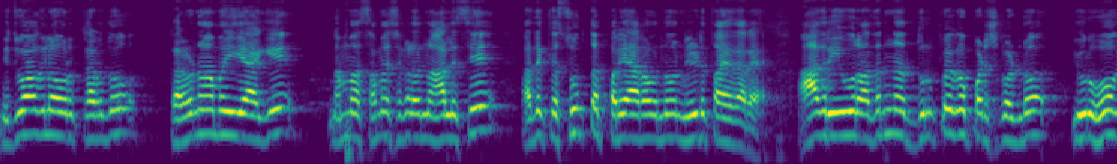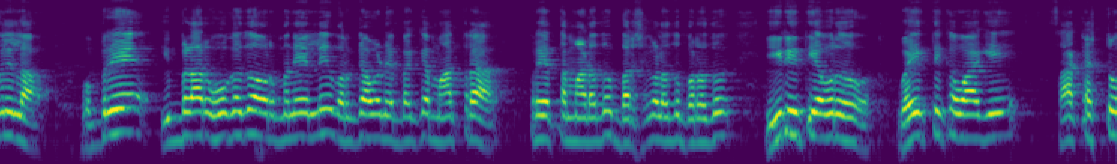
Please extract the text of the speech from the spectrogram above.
ನಿಜವಾಗ್ಲೂ ಅವ್ರು ಕರೆದು ಕರುಣಾಮಯಿಯಾಗಿ ನಮ್ಮ ಸಮಸ್ಯೆಗಳನ್ನು ಆಲಿಸಿ ಅದಕ್ಕೆ ಸೂಕ್ತ ಪರಿಹಾರವನ್ನು ನೀಡುತ್ತಾ ಇದ್ದಾರೆ. ಆದರೆ ಇವರು ಅದನ್ನು ದುರುಪಯೋಗ ಪಡಿಸ್ಕೊಂಡು ಇವರು ಹೋಗಲಿಲ್ಲ. ಒಬ್ಬರೇ ಇಬ್ಬಳಾರು ಹೋಗೋದು ಅವ್ರ ಮನೆಯಲ್ಲಿ ವರ್ಗಾವಣೆ ಬಗ್ಗೆ ಮಾತ್ರ ಪ್ರಯತ್ನ ಮಾಡೋದು ಬರ್ಸ್ಕೊಳ್ಳೋದು ಬರೋದು. ಈ ರೀತಿ ಅವರು ವೈಯಕ್ತಿಕವಾಗಿ ಸಾಕಷ್ಟು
